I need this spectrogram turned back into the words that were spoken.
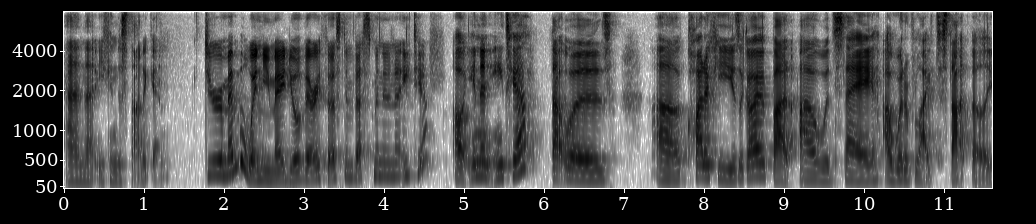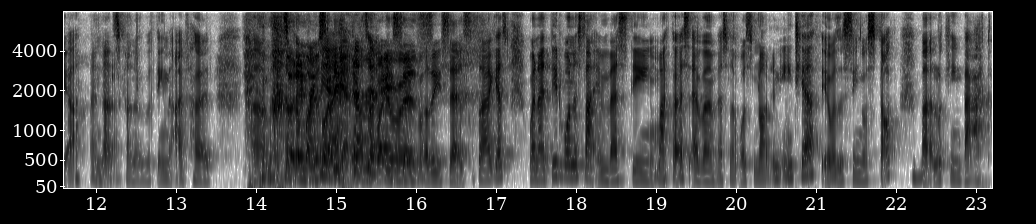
and uh, you can just start again. Do you remember when you made your very first investment in an ETF? Oh, in an ETF, that was uh, quite a few years ago, but I would say I would have liked to start earlier, and that's kind of the thing that I've heard. Um, That's what everybody- Yeah, that's what everybody says. everybody says. So I guess when I did want to start investing, my first ever investment was not an ETF; it was a single stock. Mm-hmm. But looking back,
